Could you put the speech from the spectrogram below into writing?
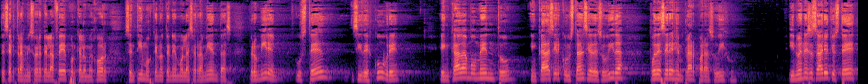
de ser transmisores de la fe porque a lo mejor sentimos que no tenemos las herramientas. Pero mire, usted si descubre en cada momento, en cada circunstancia de su vida, puede ser ejemplar para su hijo. Y no es necesario que usted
